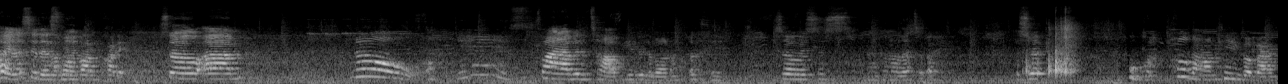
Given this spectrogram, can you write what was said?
Okay, let's do this I'm one. gonna cut it. So, um, no. Yes. Fine, I'll be the top. You be the bottom. Okay. So it's just no, no, that's okay. Let's do it. Ooh, hold on. Can you go back?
